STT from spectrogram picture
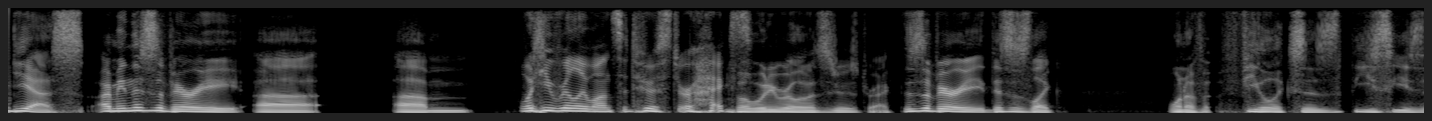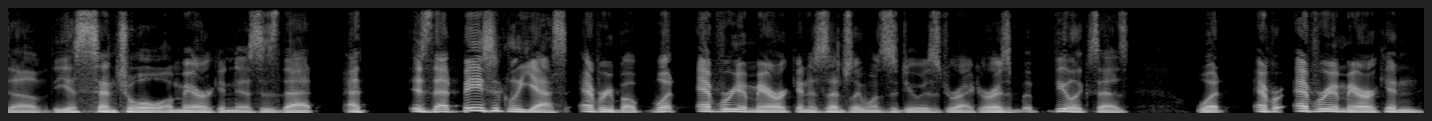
Yes. I mean, this is a very uh, um, What he really wants to do is direct. but what he really wants to do is direct. This is a very. This is like one of Felix's theses of the essential Americanness is that at is that basically yes, every what every American essentially wants to do is direct, or as Felix says, what ever every American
